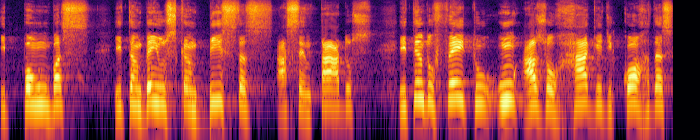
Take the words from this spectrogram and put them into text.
e pombas, e também os cambistas assentados, e tendo feito um azorrague de cordas,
